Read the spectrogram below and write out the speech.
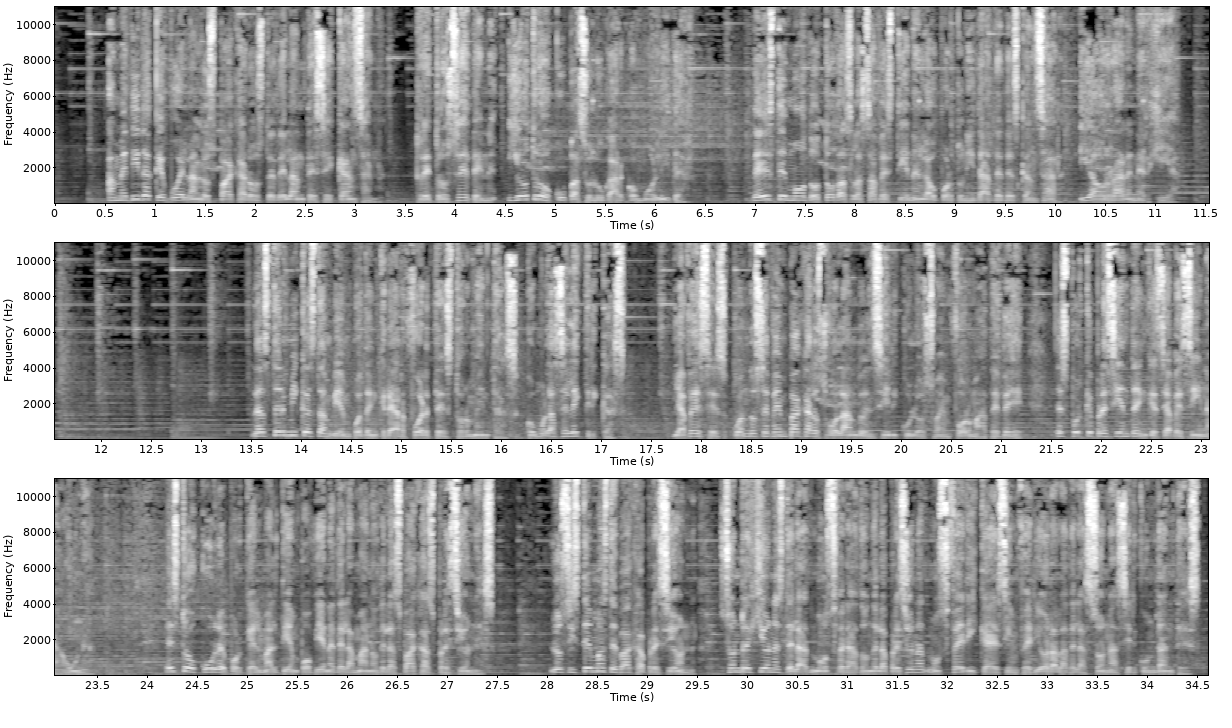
A medida que vuelan los pájaros de delante se cansan, retroceden y otro ocupa su lugar como líder. De este modo todas las aves tienen la oportunidad de descansar y ahorrar energía. Las térmicas también pueden crear fuertes tormentas, como las eléctricas. Y a veces, cuando se ven pájaros volando en círculos o en forma de V, es porque presienten que se avecina una. Esto ocurre porque el mal tiempo viene de la mano de las bajas presiones. Los sistemas de baja presión son regiones de la atmósfera donde la presión atmosférica es inferior a la de las zonas circundantes.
